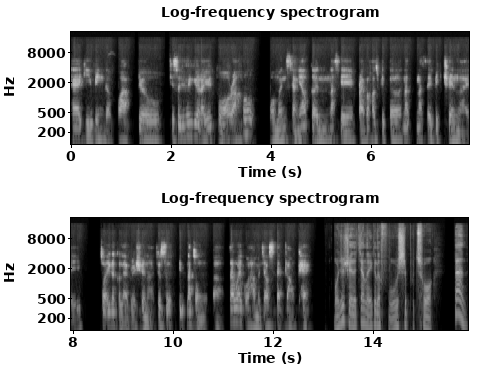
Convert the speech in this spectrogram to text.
caregiving 的话，就其实就会越来越多。然后我们想要跟那些 private hospital 那那些 big chain 来做一个 collaboration 啊，就是那种呃，在外国他们叫 step down care。我就觉得这样的一个的服务是不错。但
